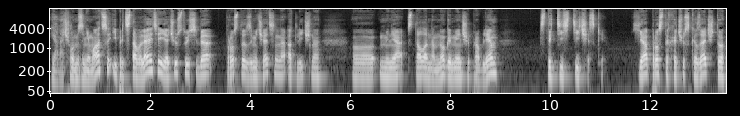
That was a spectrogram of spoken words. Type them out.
я начал им заниматься, и представляете, я чувствую себя просто замечательно, отлично. Э, у меня стало намного меньше проблем статистически. Я просто хочу сказать, что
